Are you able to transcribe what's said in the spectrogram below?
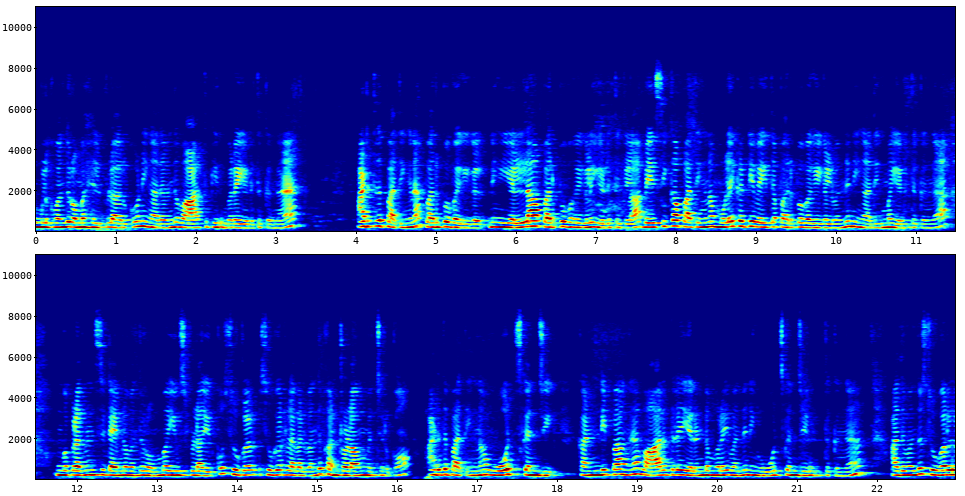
உங்களுக்கு வந்து ரொம்ப ஹெல்ப்ஃபுல்லாக இருக்கும். நீங்கள் அதை வந்து வாரத்துக்கு இருமுறை எடுத்துக்கோங்க. அடுத்தது பார்த்தீங்கன்னா பருப்பு வகைகள். நீங்கள் எல்லா பருப்பு வகைகளும் எடுத்துக்கலாம். பேசிக்காக பார்த்தீங்கன்னா முளைக்கட்டி வைத்த பருப்பு வகைகள் வந்து நீங்கள் அதிகமாக எடுத்துக்கோங்க. உங்கள் ப்ரெக்னென்சி டைமில் வந்து ரொம்ப யூஸ்ஃபுல்லாக இருக்கும். சுகர் சுகர் லெவல் வந்து கண்ட்ரோலாகவும் வச்சுருக்கோம். அடுத்து பார்த்தீங்கன்னா ஓட்ஸ் கஞ்சி. கண்டிப்பாங்க வாரத்தில் இரண்டு முறை வந்து நீங்கள் ஓட்ஸ் கஞ்சி எடுத்துக்கோங்க. அது வந்து சுகர்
